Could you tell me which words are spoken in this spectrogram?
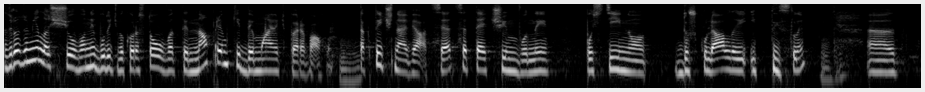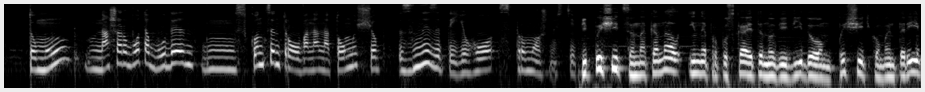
Зрозуміло, що вони будуть використовувати напрямки, де мають перевагу. Тактична авіація це те, чим вони постійно дошкуляли і тисли. Тому наша робота буде сконцентрована на тому, щоб знизити його спроможності. Підпишіться на канал і не пропускайте нові відео. Пишіть коментарі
